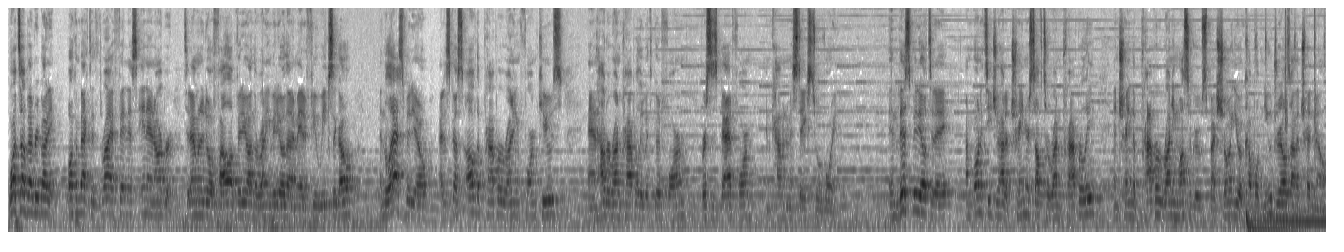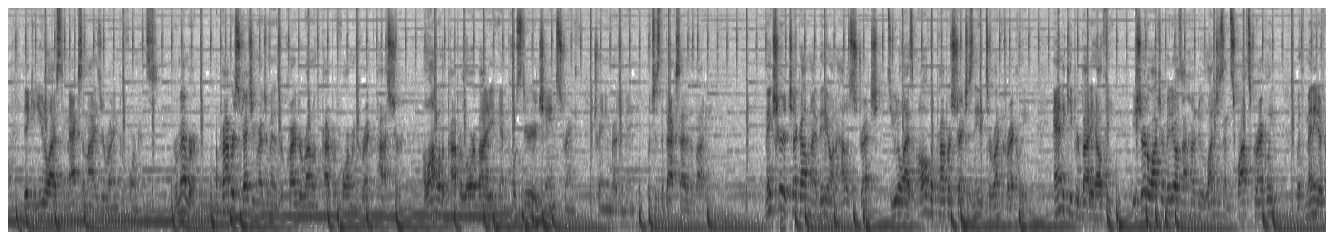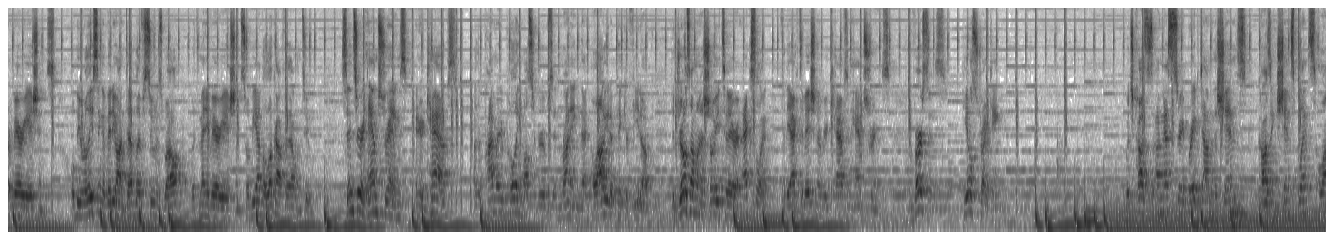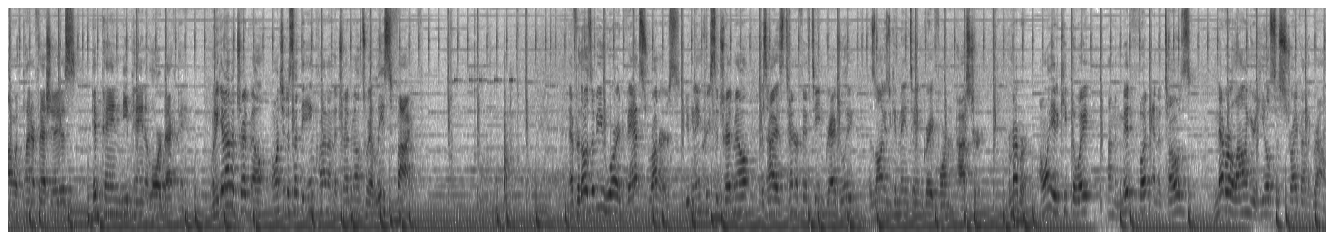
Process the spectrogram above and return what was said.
What's up everybody? Welcome back to Thrive Fitness in Ann Arbor. Today I'm going to do a follow-up video on the running video that I made a few weeks ago. In the last video, I discussed all the proper running form cues and how to run properly with good form versus bad form and common mistakes to avoid. In this video today, I'm going to teach you how to train yourself to run properly and train the proper running muscle groups by showing you a couple new drills on the treadmill they can utilize to maximize your running performance. Remember, a proper stretching regimen is required to run with proper form and correct posture, along with a proper lower body and posterior chain strength training regimen, which is the back side of the body. Make sure to check out my video on how to stretch to utilize all of the proper stretches needed to run correctly and to keep your body healthy. Be sure to watch our videos on how to do lunges and squats correctly with many different variations. We'll be releasing a video on deadlift soon as well with many variations, so be on the lookout for that one too. Since your hamstrings and your calves are the primary pulling muscle groups in running that allow you to pick your feet up, the drills I'm going to show you today are excellent for the activation of your calves and hamstrings versus heel striking, which causes unnecessary breakdown of the shins, causing shin splints along with plantar fasciitis, hip pain, knee pain, and lower back pain. When you get on the treadmill, I want you to set the incline on the treadmill to at least 5 and for those of you who are advanced runners, you can increase the treadmill as high as 10 or 15 gradually, as long as you can maintain great form and posture. Remember, I want you to keep the weight on the midfoot and the toes, never allowing your heels to strike on the ground.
